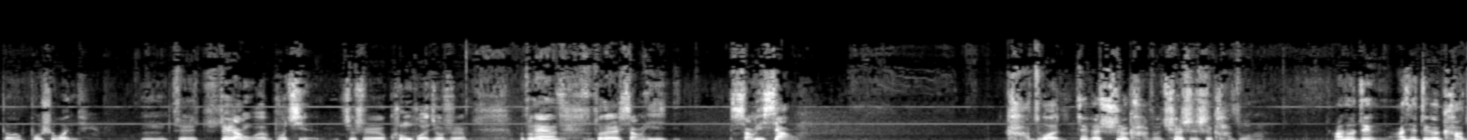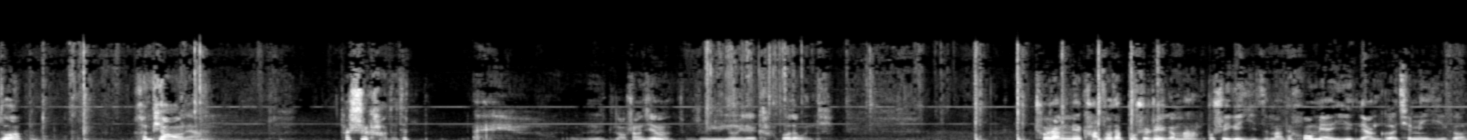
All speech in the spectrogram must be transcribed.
都不是问题。嗯，最最让我不解就是困惑，就是我昨天坐在这想了一想了一下午，卡座这个是卡座，确实是卡座，而且这而且这个卡座很漂亮，它是卡座，它哎呀，我老伤心了，就因为这个卡座的问题。车上面卡座它不是这个吗？不是一个椅子吗？它后面一两个，前面一个。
